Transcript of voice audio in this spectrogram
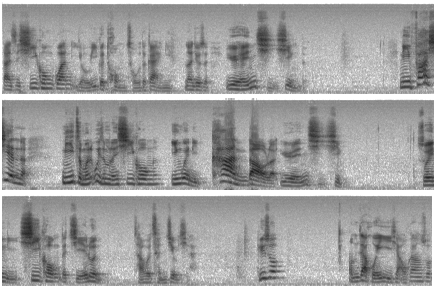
但是虚空观有一个统筹的概念，那就是缘起性的。你发现了，你怎么为什么能虚空呢？因为你看到了缘起性，所以你虚空的结论才会成就起来。比如说，我们再回忆一下，我刚刚说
